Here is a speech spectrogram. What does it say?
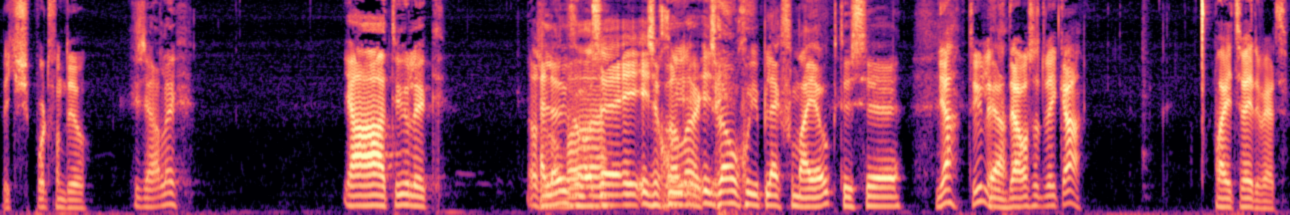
Beetje support van deel. Gezellig. Ja, tuurlijk. en Leuven wel, was, is, een goeie, wel is wel een goede plek voor mij ook. Dus, ja, tuurlijk. Ja. Daar was het WK. Waar je tweede werd.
